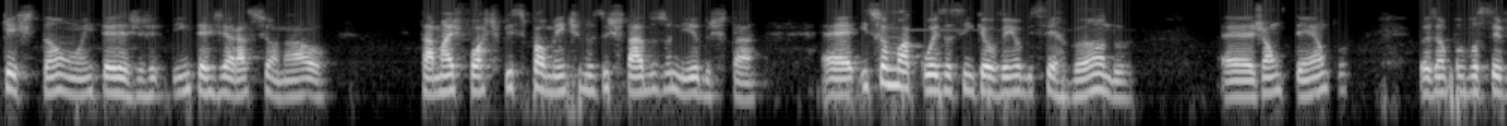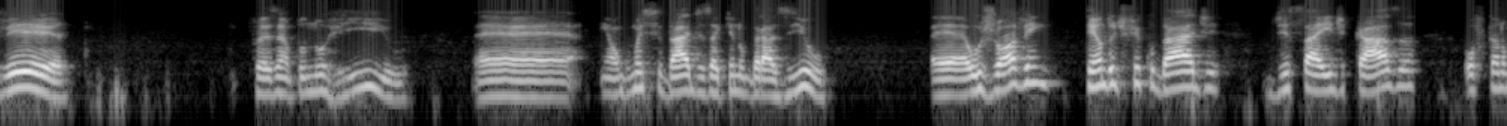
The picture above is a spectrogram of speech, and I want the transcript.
questão inter, intergeracional está mais forte, principalmente nos Estados Unidos, tá? É, isso é uma coisa assim que eu venho observando é, já há um tempo. Por exemplo, você vê, por exemplo, no Rio, é, em algumas cidades aqui no Brasil, é, o jovem tendo dificuldade de sair de casa ou ficando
